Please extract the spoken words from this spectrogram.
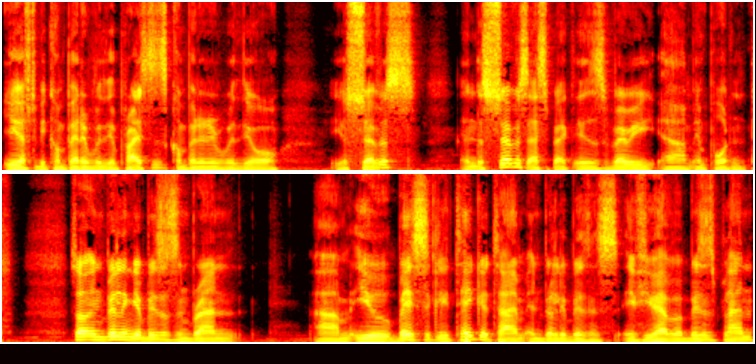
you have to be competitive with your prices, competitive with your your service, and the service aspect is very um, important. So in building your business and brand, um, you basically take your time and build your business. If you have a business plan,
